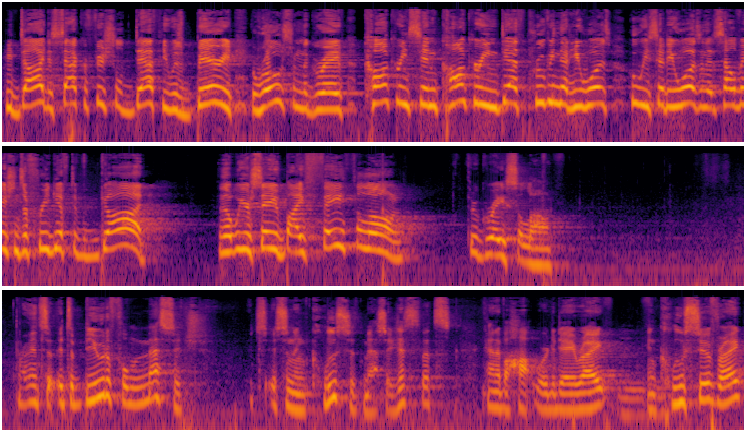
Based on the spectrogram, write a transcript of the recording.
He died a sacrificial death. He was buried, rose from the grave, conquering sin, conquering death, proving that He was who He said He was, and that salvation is a free gift of God. And that we are saved by faith alone, through grace alone. It's a, it's a beautiful message. It's, it's an inclusive message. That's, that's kind of a hot word today, right? Mm-hmm. Inclusive, right?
